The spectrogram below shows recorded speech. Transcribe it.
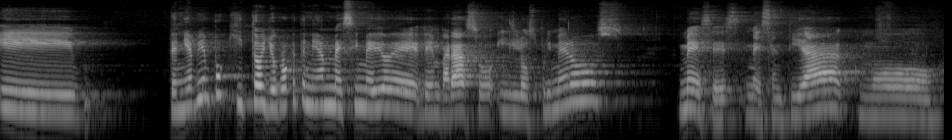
Y tenía bien poquito, yo creo que tenía mes y medio de, embarazo y los primeros meses me sentía como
